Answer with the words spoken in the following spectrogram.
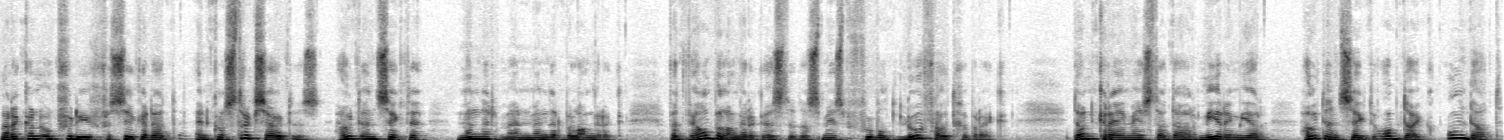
Maar ek kan ook vir u verseker dat in konstruksiehout is houtinsekte minder en minder belangrik. Wat wel belangrik is dat as mens byvoorbeeld loofhout gebruik, dan kry mens dat daar meer en meer houtinsekte opduik omdat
